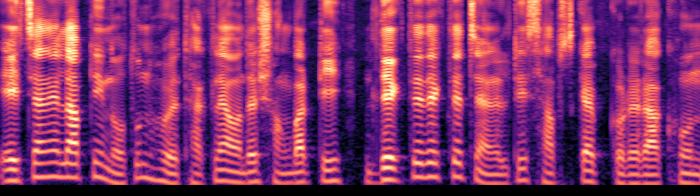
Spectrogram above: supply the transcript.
এই চ্যানেল আপনি নতুন হয়ে থাকলে আমাদের সংবাদটি দেখতে দেখতে চ্যানেলটি সাবস্ক্রাইব করে রাখুন।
